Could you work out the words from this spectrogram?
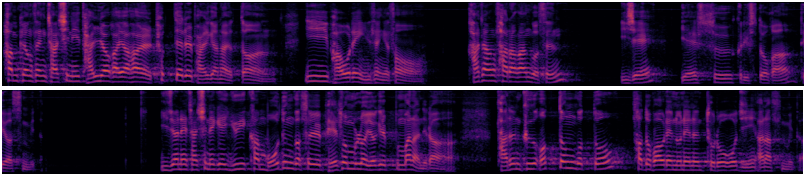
한평생 자신이 달려가야 할 표대를 발견하였던 이 바울의 인생에서 가장 사랑한 것은 이제 예수 그리스도가 되었습니다. 이전에 자신에게 유익한 모든 것을 배설물로 여길 뿐만 아니라 다른 그 어떤 것도 사도 바울의 눈에는 들어오지 않았습니다.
